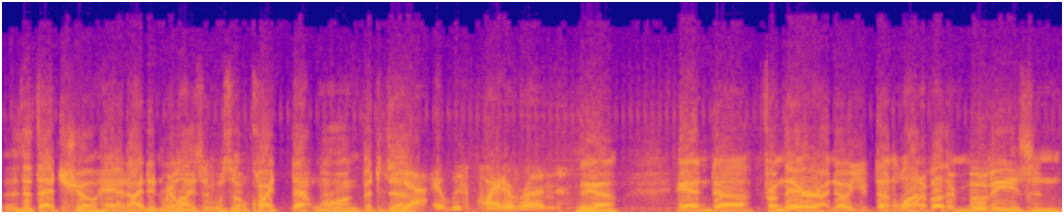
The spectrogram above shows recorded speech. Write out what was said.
that that show had. I didn't realize it was uh, quite that long, but uh, Yeah, it was quite a run. Yeah. And uh, from there, I know you've done a lot of other movies and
